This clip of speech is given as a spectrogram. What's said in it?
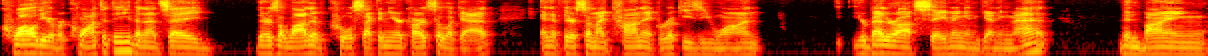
quality over quantity, then I'd say there's a lot of cool second year cards to look at. And if there's some iconic rookies you want, you're better off saving and getting that than buying,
